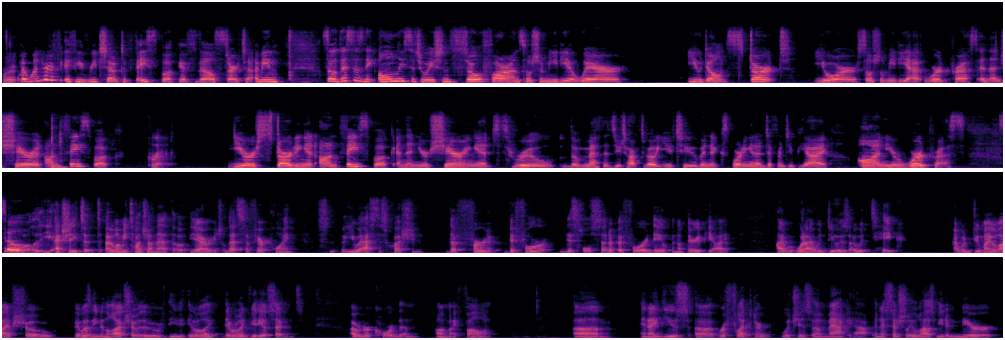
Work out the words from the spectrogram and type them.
Right. I wonder if, if you reach out to Facebook, if they'll start to. I mean, so this is the only situation so far on social media where you don't start your social media at WordPress and then share it on Facebook. Correct. You're starting it on Facebook and then you're sharing it through the methods you talked about, YouTube, and exporting it a different DPI on your WordPress. So, Well, actually, to, to- uh, let me touch on that though. Yeah, Rachel, that's a fair point. S- You asked this question. The fir- before this whole setup, before they open up their API, I what I would do is I would take, I would do my live show. It wasn't even a live show. They were, it were like they were like video segments. I would record them on my phone, um, and I'd use uh, Reflector, which is a Mac app, and essentially allows me to mirror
